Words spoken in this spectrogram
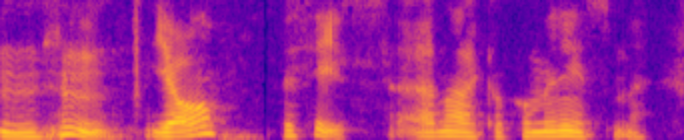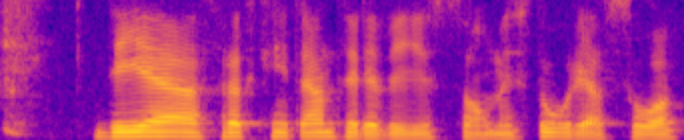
Mm -hmm. Ja, precis. Anarkokommunism. Det är för att knyta an till det vi sa om historia så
